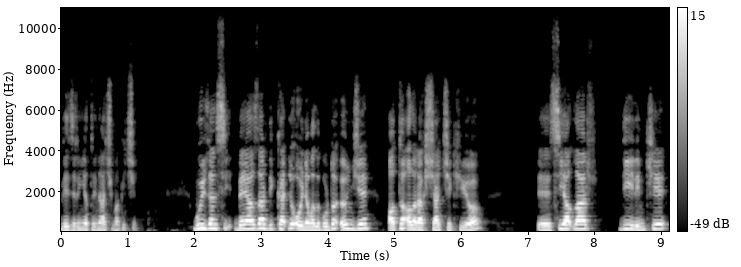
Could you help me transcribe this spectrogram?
Vezirin yatağını açmak için. Bu yüzden beyazlar dikkatli oynamalı burada. Önce atı alarak şah çekiyor. E, siyahlar diyelim ki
